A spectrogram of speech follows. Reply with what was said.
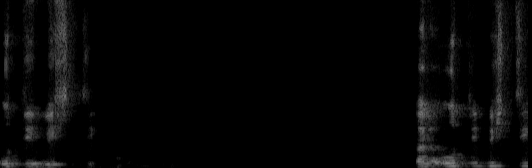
অতিবৃষ্টি। তাহলে অতিবৃষ্টি,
